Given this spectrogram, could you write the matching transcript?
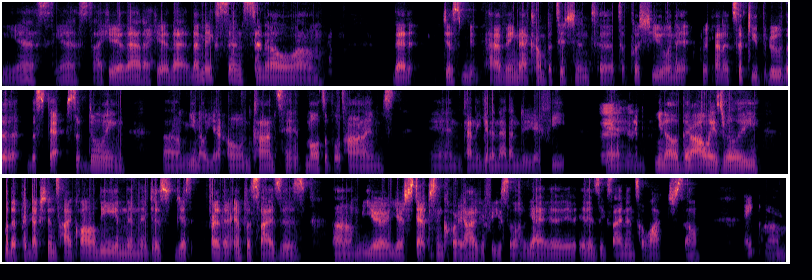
Yes, yes, I hear that. I hear that. That makes sense. You know, um, that just having that competition to to push you, and it, kind of took you through the the steps of doing, um, you know, your own content multiple times, and kind of getting that under your feet. Mm-hmm. And you know, they're always really well, the production's high quality, and then it just just further emphasizes um, your your steps and choreography. So yeah, it, it is exciting to watch. So. Thank you. Um,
